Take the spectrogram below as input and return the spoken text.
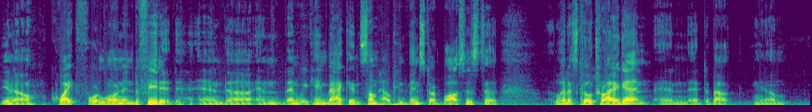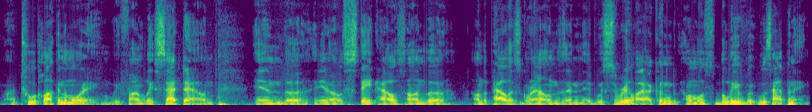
you know, quite forlorn and defeated. And, uh, and then we came back and somehow convinced our bosses to let us go try again. And at about, you know, uh, two o'clock in the morning, we finally sat down in the, you know, state house on the on the palace grounds, and it was surreal. I, I couldn't almost believe it was happening.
